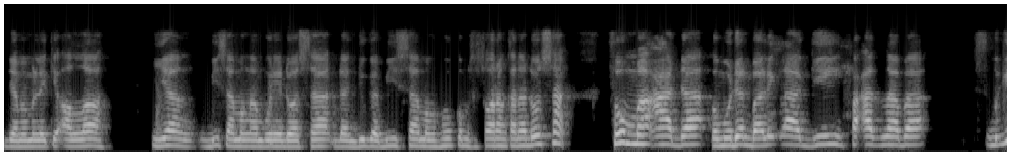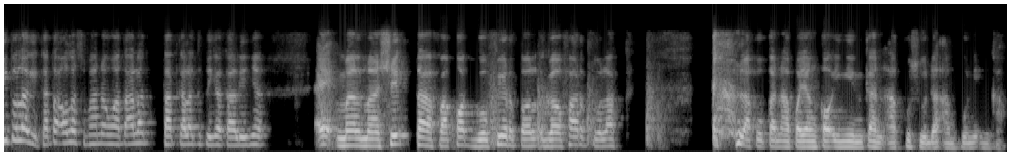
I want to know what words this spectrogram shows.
dia memiliki Allah yang bisa mengampuni dosa dan juga bisa menghukum seseorang karena dosa. Summa ada, kemudian balik lagi, fa'adnaba, Begitu lagi kata Allah Subhanahu wa taala tatkala ketiga kalinya mal masyikta faqad ghafartu lak. Lakukan apa yang kau inginkan, aku sudah ampuni engkau.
